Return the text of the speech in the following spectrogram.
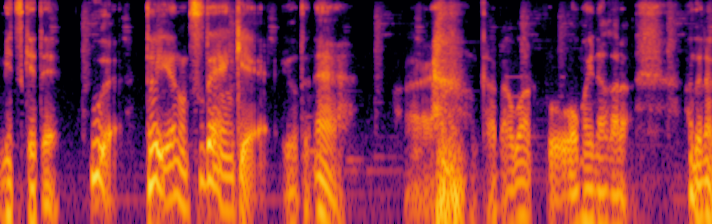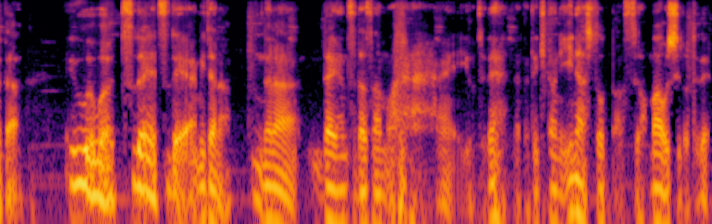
見つけて、うわ、ダイヤの津田やんけ言うてね、はい、絡まる思いながら、でなんか、うわうわ、津田や津田や、みたいな。なら、ダイアン津田さんも、はい、言うてね、なんか適当にいなしとったんですよ。真後ろ手で。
